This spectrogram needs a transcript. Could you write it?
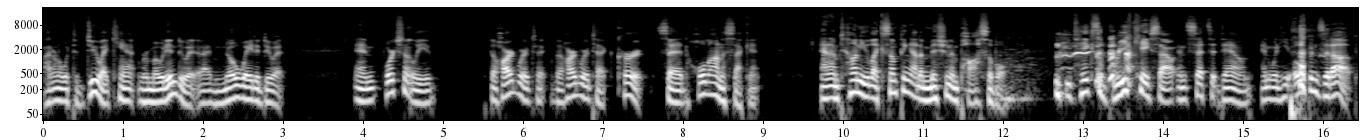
I don't know what to do. I can't remote into it. I have no way to do it. And fortunately, the hardware tech, the hardware tech, Kurt said, hold on a second. And I'm telling you, like something out of Mission Impossible. He takes a briefcase out and sets it down. And when he opens it up,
